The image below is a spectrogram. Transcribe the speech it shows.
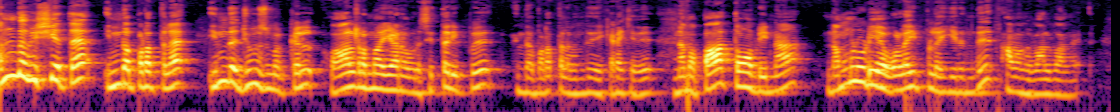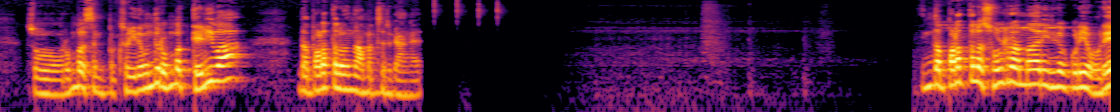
அந்த விஷயத்த இந்த படத்தில் இந்த ஜூஸ் மக்கள் வாழ்கிற மாதிரியான ஒரு சித்தரிப்பு இந்த படத்தில் வந்து கிடைக்கிது. நம்ம பார்த்தோம் அப்படின்னா நம்மளுடைய உழைப்பில் இருந்து அவங்க வாழ்வாங்க. ஸோ ரொம்ப சிம்பிள் ஸோ இதை வந்து ரொம்ப தெளிவாக இந்த படத்தில் வந்து அமைச்சிருக்காங்க. இந்த படத்தில் சொல்கிற மாதிரி இருக்கக்கூடிய ஒரே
